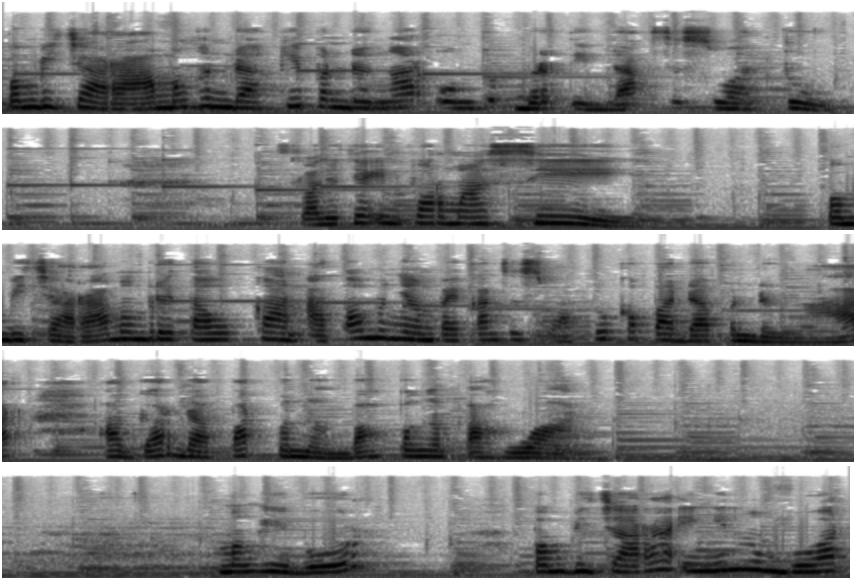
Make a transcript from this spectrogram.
Pembicara menghendaki pendengar untuk bertindak sesuatu. Selanjutnya informasi Pembicara memberitahukan atau menyampaikan sesuatu kepada pendengar agar dapat menambah pengetahuan. Menghibur, pembicara ingin membuat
